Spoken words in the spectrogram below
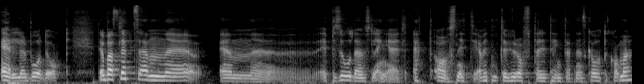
Eller både och. Det har bara släppts en, en episod än så länge, ett avsnitt. Jag vet inte hur ofta det är tänkt att den ska återkomma.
